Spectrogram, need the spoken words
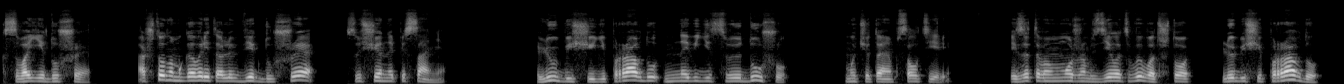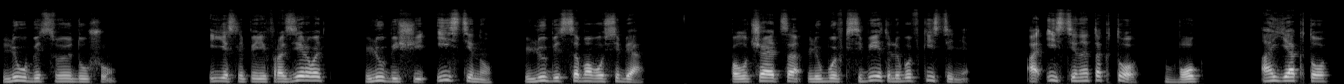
к своей душе. А что нам говорит о любви к душе Священное Писание? Любящий неправду ненавидит свою душу, мы читаем в Псалтире. Из этого мы можем сделать вывод, что любящий правду любит свою душу. И если перефразировать, любящий истину любит самого себя. Получается, любовь к себе – это любовь к истине. А истина – это кто? Бог. А я кто?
